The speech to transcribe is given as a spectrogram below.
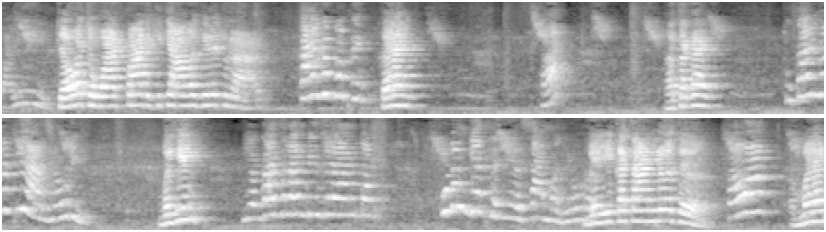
बाई. केव्हाच वाट पाहत किती आवाज दिले तुला? काय? हा? आता काय? तू काय म्हटली आज एवढी? म्हणजे? या गाजरा बिजरा आणतो. कुठून घेतलं हे सामान एवढं? मी इकत आणलं होतं. कवा? मग?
